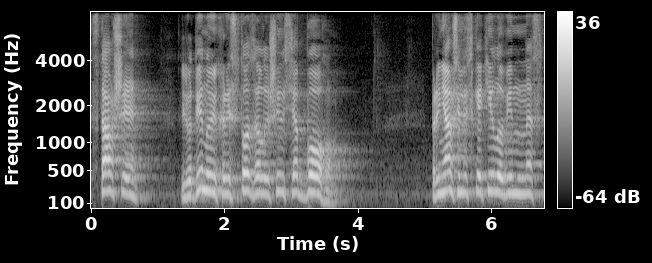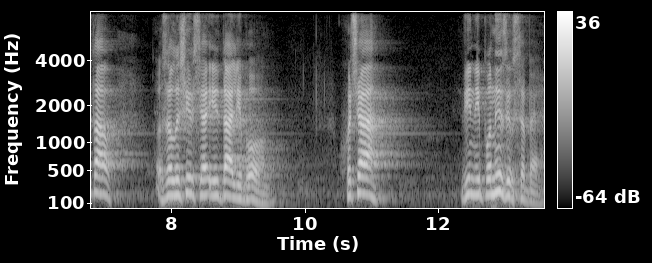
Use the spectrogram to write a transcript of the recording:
Ставши людиною, Христос залишився Богом. Прийнявши людське тіло, Він не став, залишився і далі Богом. Хоча Він і понизив себе,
